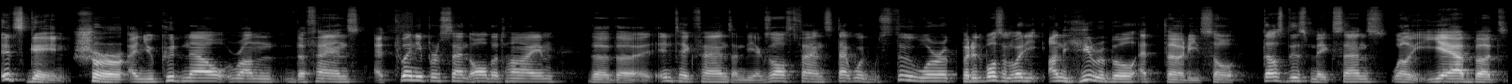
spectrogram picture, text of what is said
it's gain, sure, and you could now run the fans at 20% all the time. The, the intake fans and the exhaust fans, that would still work, but it was already unhearable at 30, so does this make sense? Well, yeah, but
